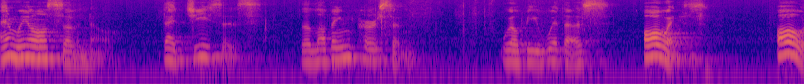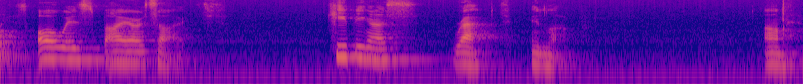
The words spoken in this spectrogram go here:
And we also know that Jesus, the loving person, will be with us always, always, always by our side keeping us wrapped in love. Amen.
